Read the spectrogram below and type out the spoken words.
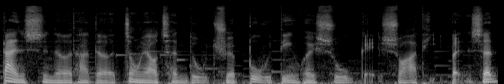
但是呢，它的重要程度却不一定会输给刷题本身。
